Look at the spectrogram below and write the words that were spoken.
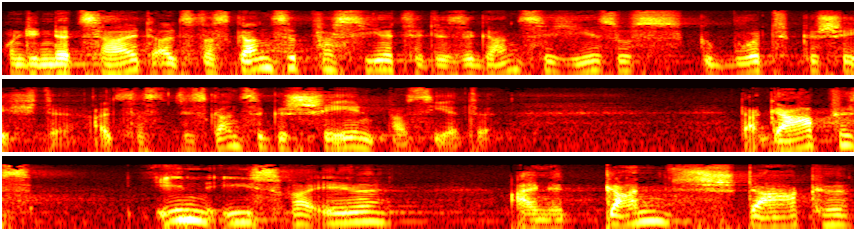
Und in der Zeit, als das Ganze passierte, diese ganze Jesus-Geburt-Geschichte, als das, das ganze Geschehen passierte, da gab es in Israel eine ganz starke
